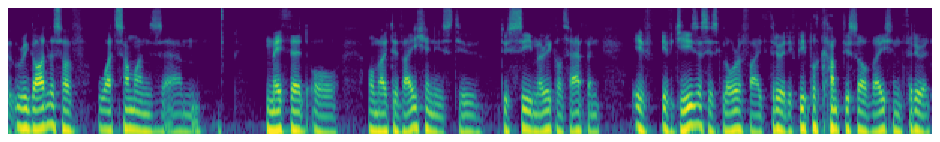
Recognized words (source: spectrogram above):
regardless of what someone's um, method or or motivation is to to see miracles happen. If if Jesus is glorified through it, if people come to salvation through it,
